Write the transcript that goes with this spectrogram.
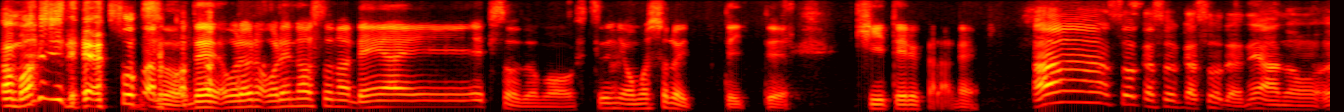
あマジで？そうなの？そう。で俺の俺のその恋愛エピソードも普通に面白いって言って聞いてるからね。ああそうかそうかそうだよね。あのう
